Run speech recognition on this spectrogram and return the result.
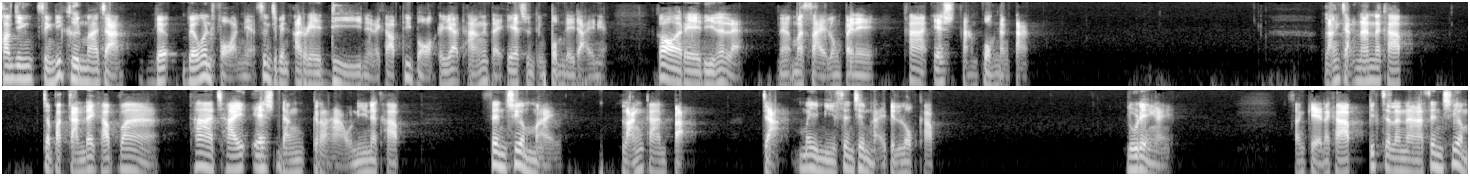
ความจริงสิ่งที่คืนมาจากเบลเวนฟอร์ดเนี่ยซึ่งจะเป็น array d เนี่ยนะครับที่บอกระยะทางตั้งแต่ s จนถึงปมใดๆเนี่ยก็ array d นั่นแหละนะมาใส่ลงไปในค่า h ตามปมต่างๆ หลังจากนั้นนะครับ จะประกันได้ครับว่า ถ้าใช้ h ดังกล่าวนี้นะครับ เส้นเชื่อมใหม่ หลังการปรับจะไม่มีเส้นเชื่อมไหนเป็นลบครับ รู้ได้ยังไง สังเกตนะครับ พิจารณาเส้นเชื่อม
